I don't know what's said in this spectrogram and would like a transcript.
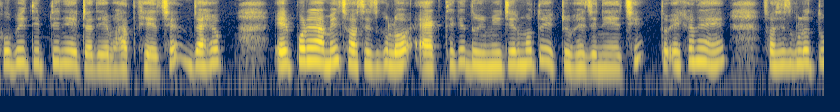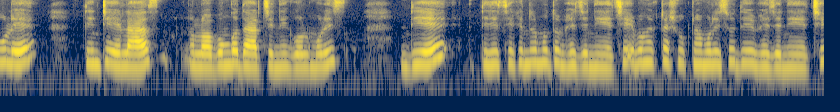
খুবই তৃপ্তি নিয়ে এটা দিয়ে ভাত খেয়েছে। যাই হোক, এরপরে আমি সসেসগুলো এক থেকে দুই মিনিটের মতো একটু ভেজে নিয়েছি। তো এখানে সসেসগুলো তুলে তিনটে এলাচ, লবঙ্গ, দারচিনি, গোলমরিচ দিয়ে তিরিশ সেকেন্ডের মতো ভেজে নিয়েছি এবং একটা শুকনো মরিচও দিয়ে ভেজে নিয়েছি।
